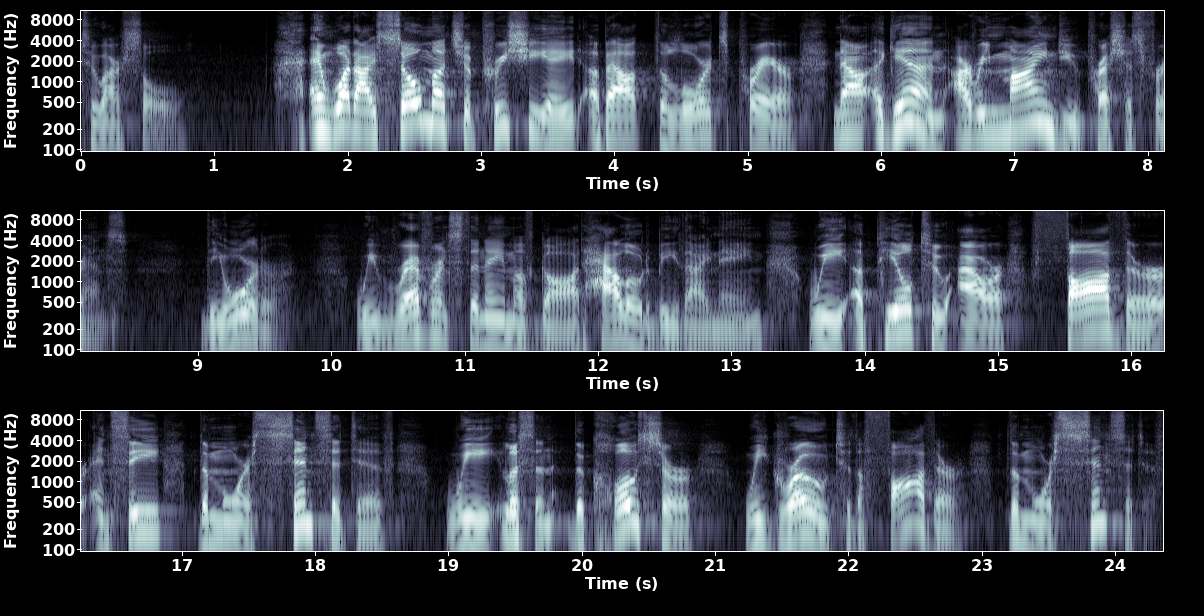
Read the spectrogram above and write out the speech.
to our soul. And what I so much appreciate about the Lord's Prayer, now again, I remind you, precious friends, the order. We reverence the name of God, hallowed be thy name. We appeal to our Father, and see, the more sensitive we, listen, the closer we grow to the Father, the more sensitive,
